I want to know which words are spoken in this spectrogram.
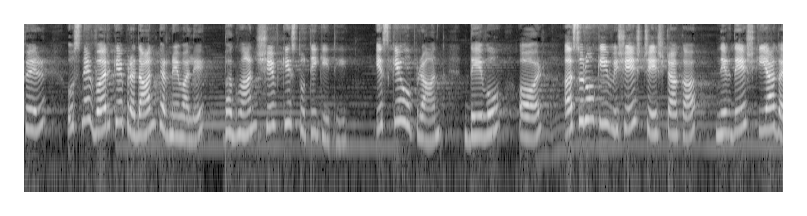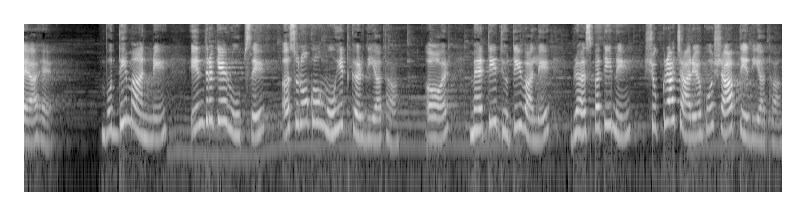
फिर उसने वर के प्रदान करने वाले भगवान शिव की स्तुति की थी। इसके उपरांत देवों और असुरों की विशेष चेष्टा का निर्देश किया गया है। बुद्धिमान ने इंद्र के रूप से असुरों को मोहित कर दिया था और महती ध्युति वाले बृहस्पति ने शुक्राचार्य को शाप दे दिया था।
